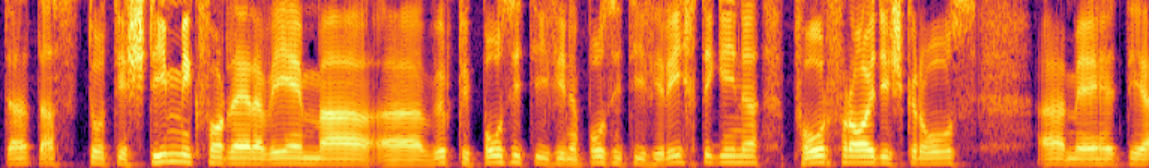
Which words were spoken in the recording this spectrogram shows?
Das tut die Stimmung vor der WM äh, äh, wirklich positiv in eine positive Richtung hinein. Die Vorfreude ist gross. Äh, die,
